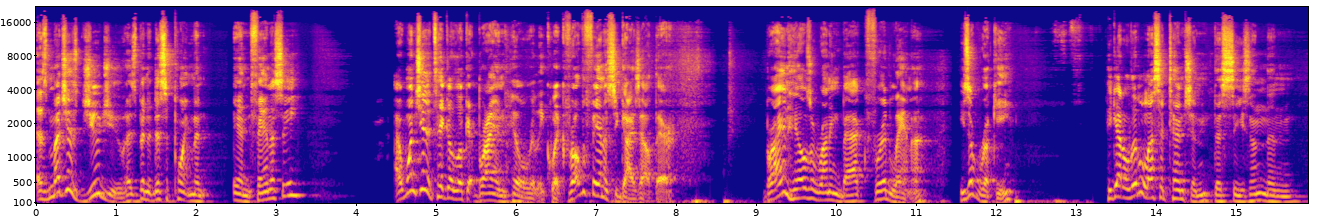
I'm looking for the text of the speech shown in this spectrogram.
As much as Juju has been a disappointment in fantasy, I want you to take a look at Brian Hill really quick for all the fantasy guys out there. Brian Hill's a running back for Atlanta. He's a rookie. He got a little less attention this season than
